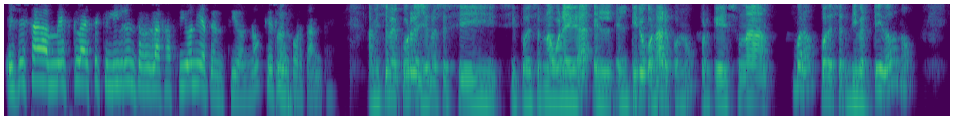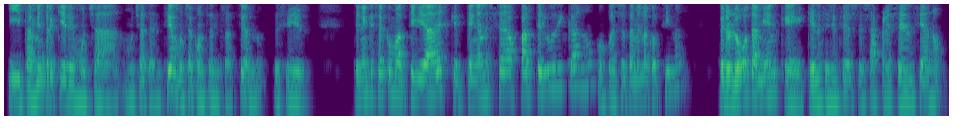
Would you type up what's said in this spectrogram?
es esa mezcla, ese equilibrio entre relajación y atención, ¿no? Que es Claro. lo importante. A mí se me ocurre, yo no sé si, si puede ser una buena idea, el, el tiro con arco, ¿no? Porque es una, bueno, puede ser divertido, ¿no? Y también requiere mucha, mucha atención, mucha concentración, ¿no? Es decir, tienen que ser como actividades que tengan esa parte lúdica, ¿no? Como puede ser también la cocina, pero luego también que, que necesites esa presencia, ¿no?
